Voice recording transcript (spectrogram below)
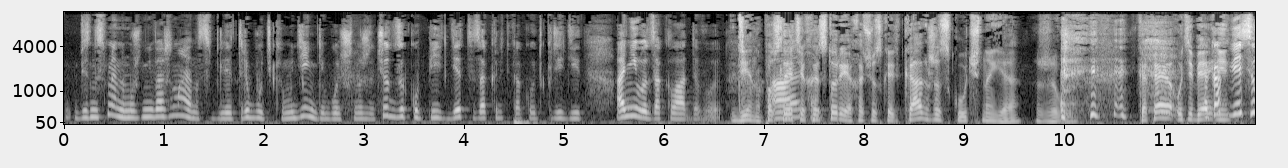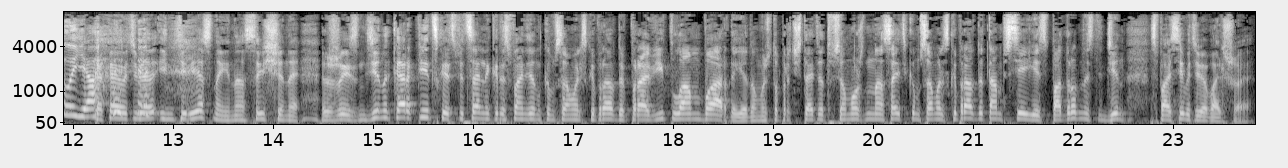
Бизнесмены, ему же не важна, на самом деле, атрибутика. Ему деньги больше нужны. Что-то закупить, где-то закрыть какой-то кредит. Они вот закладывают. Дина, после А этих это- историй я хочу сказать, как же скучно я живу. Какая у тебя... А как весело я. Какая у тебя интересная и насыщенная жизнь. Дина Карпицкая, специальный корреспондент «Комсомольской правды» про VIP-ломбарды. Я думаю, что прочитать это все можно на сайте «Комсомольской правды». Там все есть подробности. Дин, спасибо тебе большое.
